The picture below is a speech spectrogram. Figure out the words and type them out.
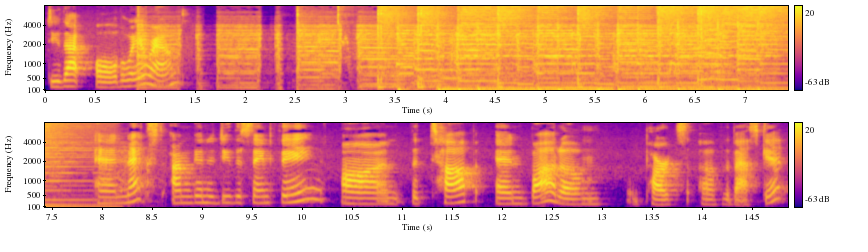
Do that all the way around. And next I'm going to do the same thing on the top and bottom parts of the basket.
